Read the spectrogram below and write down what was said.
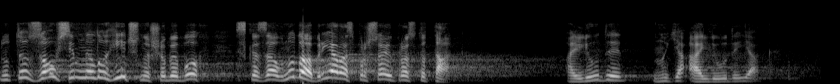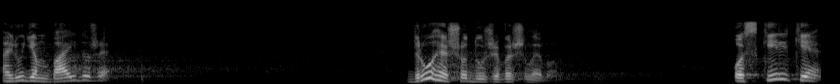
ну то зовсім нелогічно, щоб Бог сказав: ну добре, я вас прощаю просто так. А люди, ну я, а люди як? А людям байдуже. Друге, що дуже важливо, оскільки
